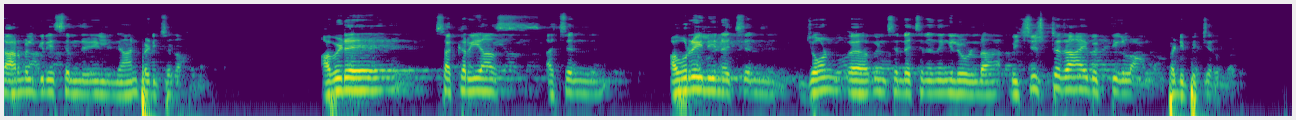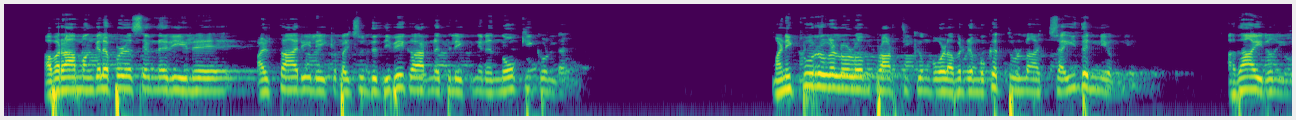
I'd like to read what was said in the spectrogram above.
കാർമൽഗിരി സെമിനറിയിൽ ഞാൻ പഠിച്ചതാണ് അവിടെ സക്കറിയാസ് അച്ഛൻ ഔറേലിയൻ അച്ഛൻ ജോൺ വിൻസെന്റ് അച്ഛൻ എന്നിങ്ങനെയുള്ള വിശിഷ്ടരായ വ്യക്തികളാണ് പഠിപ്പിച്ചിരുന്നത്. അവർ ആ മംഗലപ്പുഴ സെമിനറിയിലെ അൾത്താരിയിലേക്ക് പരിശുദ്ധ ദിവ്യകാരണത്തിലേക്ക് ഇങ്ങനെ നോക്കിക്കൊണ്ട് മണിക്കൂറുകളോളം പ്രാർത്ഥിക്കുമ്പോൾ അവരുടെ മുഖത്തുള്ള ചൈതന്യം അതായിരുന്നു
